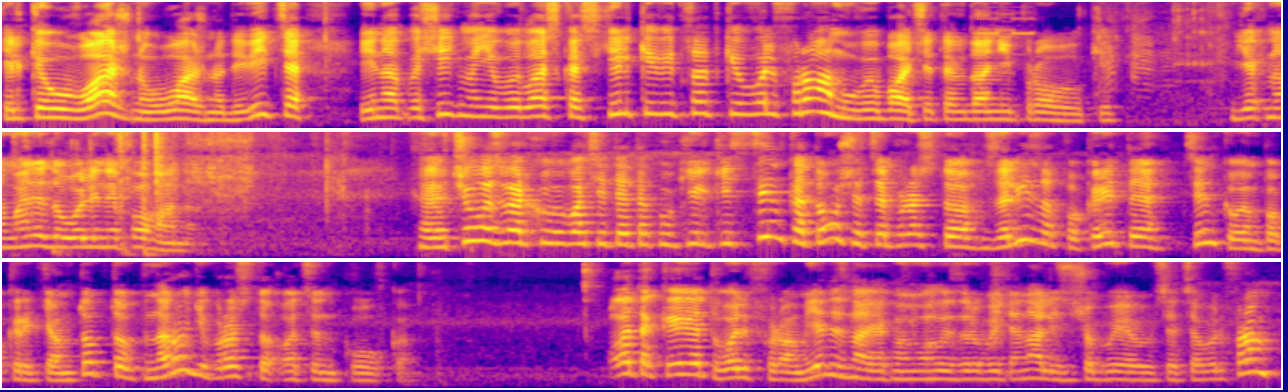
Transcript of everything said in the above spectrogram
Тільки уважно, уважно дивіться і напишіть мені, будь ласка, скільки відсотків вольфраму ви бачите в даній проволоці. Як на мене, доволі непогано. Е, Чого зверху ви бачите таку кількість цинка? Тому що це просто залізо покрите цинковим покриттям. Тобто в народі просто оцинковка. Отакий от вольфрам. Я не знаю, як ми могли зробити аналіз, щоб виявився це вольфрам.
